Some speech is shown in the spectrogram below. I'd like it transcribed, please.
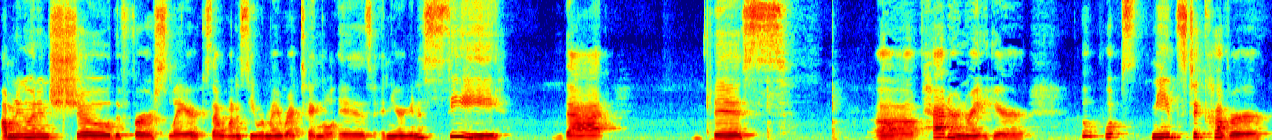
I'm going to go ahead and show the first layer because I want to see where my rectangle is. And you're going to see that this uh, pattern right here, oh, whoops, needs to cover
